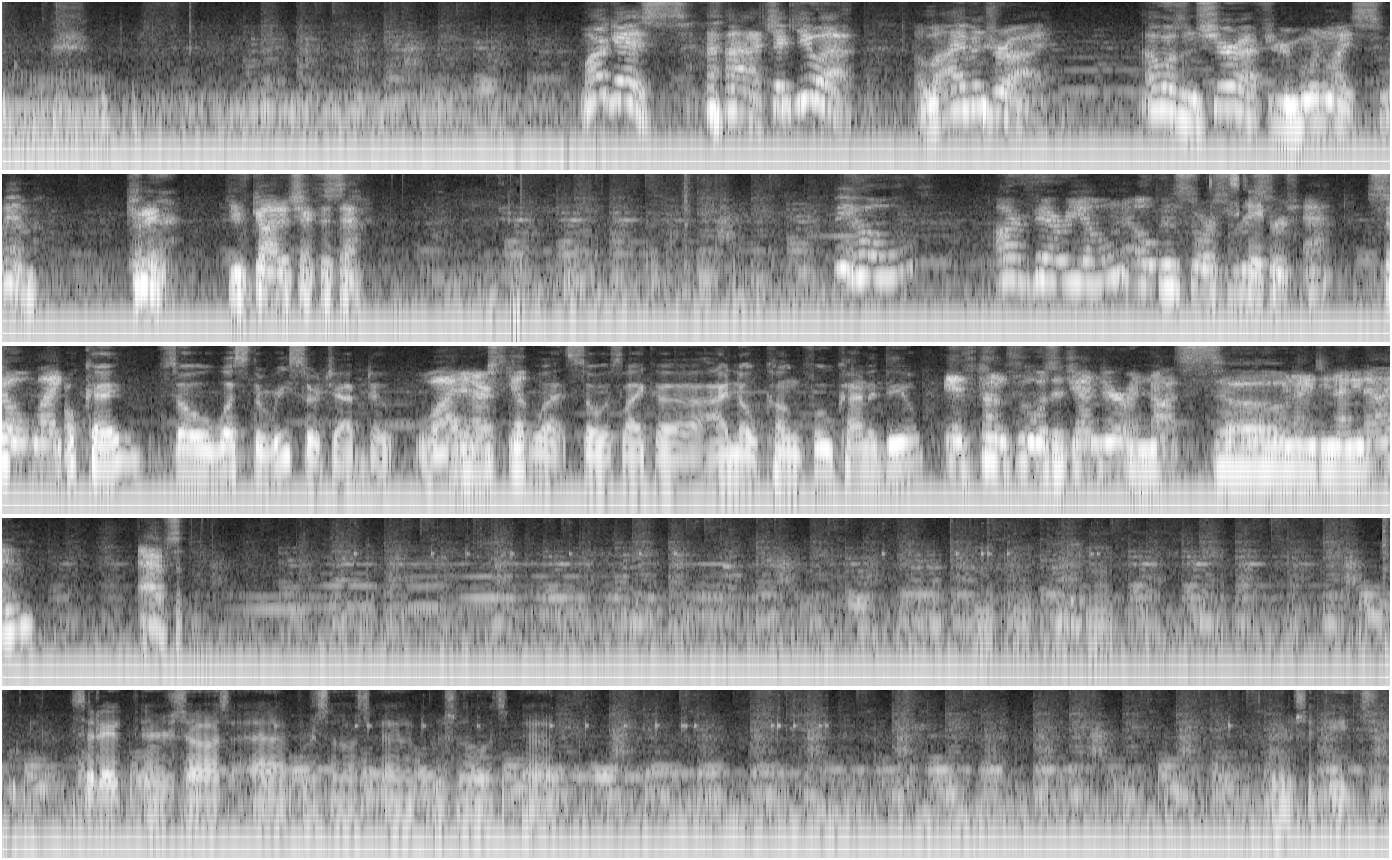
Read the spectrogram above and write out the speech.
Marcus! Haha, check you out. Alive and dry. I wasn't sure after your moonlight swim. Come here. You've got to check this out. Behold, our very own open source research app. So, like, Okay, so what's the research app do? widen our skill. What, so it's like a I know Kung Fu kind of deal? If Kung Fu was a gender and not so 1999? Absolutely. Select and research app, research app, research app. сидеть.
